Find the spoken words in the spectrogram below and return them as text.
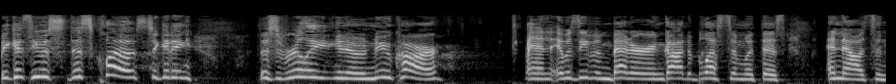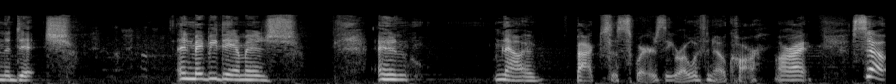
because he was this close to getting this really, you know, new car, and it was even better. And God blessed him with this, and now it's in the ditch, and maybe damaged, and now I'm back to square zero with no car. All right. So,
